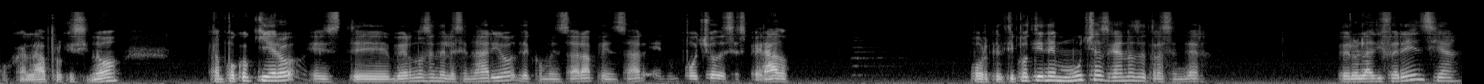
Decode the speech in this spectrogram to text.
ojalá, porque si no, tampoco quiero este, vernos en el escenario de comenzar a pensar en un Pocho desesperado. Porque el tipo tiene muchas ganas de trascender. Pero la diferencia,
